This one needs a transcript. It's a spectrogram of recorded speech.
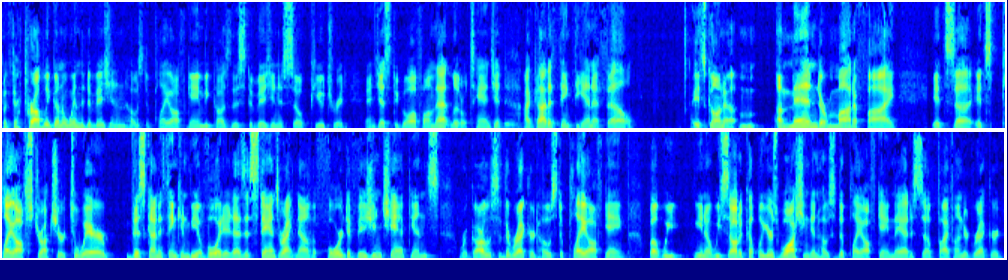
but they're probably going to win the division and host a playoff game because this division is so putrid. And just to go off on that little tangent, yeah. I got to think the NFL is going to m- amend or modify its uh, its playoff structure to where this kind of thing can be avoided. As it stands right now, the four division champions, regardless of the record, host a playoff game. But we, you know, we saw it a couple years. Washington hosted a playoff game. They had a sub 500 record,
